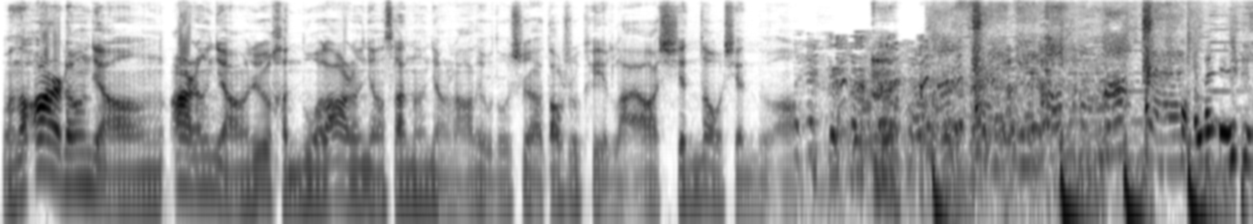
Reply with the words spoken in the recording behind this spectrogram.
完了，二等奖，二等奖就很多了，二等奖、三等奖啥的，我都是啊，到时候可以来啊，先到先得啊。好嘞。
